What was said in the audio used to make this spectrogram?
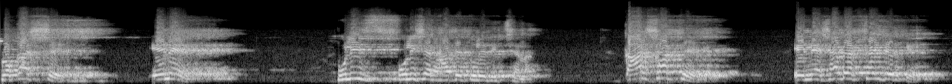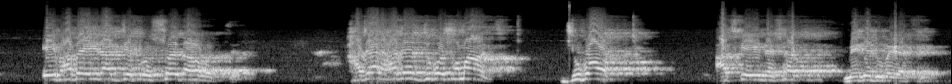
প্রকাশ্যে এনে পুলিশ পুলিশের হাতে তুলে দিচ্ছে না? কার স্বার্থে এই নেশা ব্যবসায়ীদেরকে এইভাবে এই রাজ্যে প্রশ্রয় দেওয়া হচ্ছে? হাজার হাজার যুব সমাজ, যুবক আজকে এই নেশার মেঘে ডুবে গেছে।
